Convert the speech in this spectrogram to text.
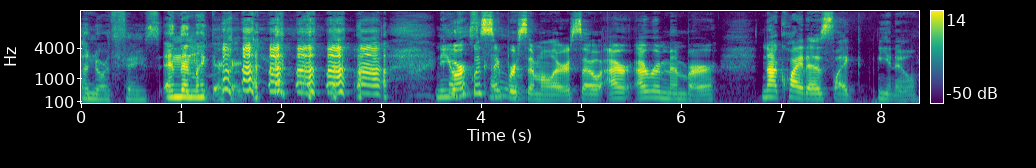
a North Face, and then like their hair. New York was super similar, so I I remember not quite as like you know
